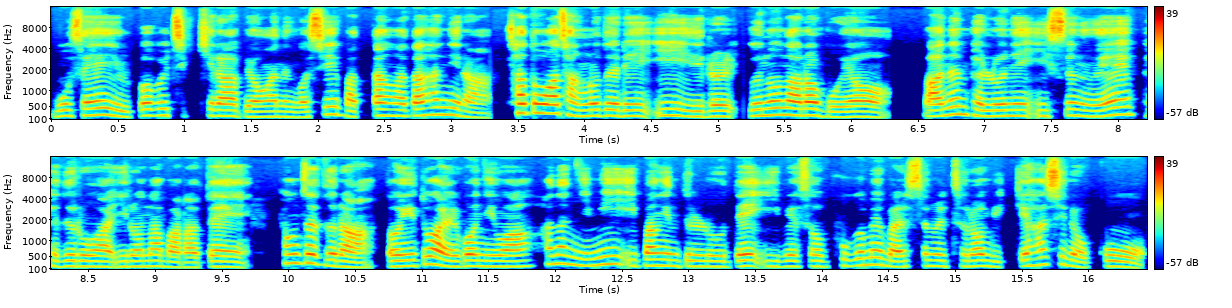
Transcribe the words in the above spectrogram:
모세의 율법을 지키라 명하는 것이 마땅하다 하니라. 사도와 장로들이 이 일을 의논하러 모여 많은 변론이 있은 후에 베드로와 일어나 말하되 형제들아 너희도 알거니와 하나님이 이방인들로 내 입에서 복음의 말씀을 들어 믿게 하시려고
